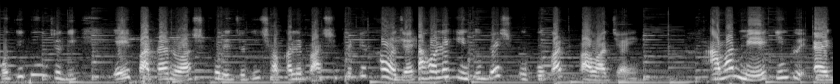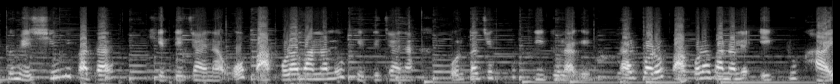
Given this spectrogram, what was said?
প্রতিদিন যদি এই পাতার রস করে যদি সকালে বাসি পেটে খাওয়া যায়, তাহলে কিন্তু বেশ উপকার পাওয়া যায়। আমার মেয়ে কিন্তু একদমই শিউলি পাতা খেতে চায় না। ও পাকোড়া বানালেও খেতে চায় না। ওর কাছে খুব তিতো লাগে। তারপরও পাকোড়া বানালে একটু খাই,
